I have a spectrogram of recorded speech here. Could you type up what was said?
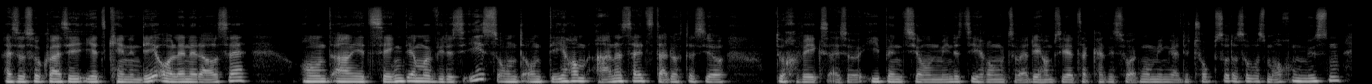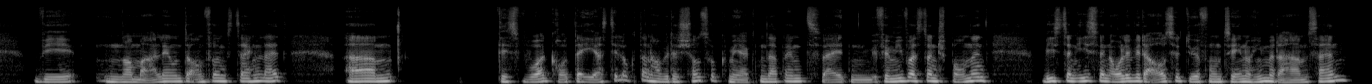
Also so quasi, jetzt kennen die alle nicht aus und äh, jetzt sehen die mal, wie das ist. Und, und die haben einerseits dadurch, dass ja durchwegs, also E-Pension, Mindestsicherung und so weiter, die haben sich jetzt auch keine Sorgen um irgendwelche Jobs oder sowas machen müssen, wie normale unter Anführungszeichen Leute. Ähm, das war gerade der erste Lockdown, habe ich das schon so gemerkt. Und auch beim zweiten. Für mich war es dann spannend, wie es dann ist, wenn alle wieder raus dürfen und sie noch immer daheim sein.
